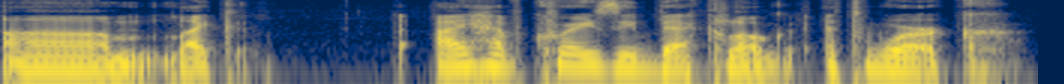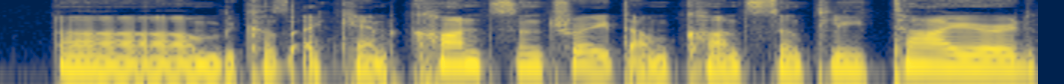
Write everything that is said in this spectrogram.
um, like I have crazy backlog at work um, because I can't concentrate. I'm constantly tired,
